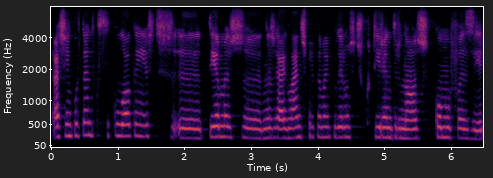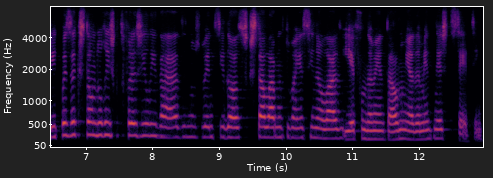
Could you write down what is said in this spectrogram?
acho importante que se coloquem estes uh, temas uh, nas guidelines para também podermos discutir entre nós como fazer. E depois a questão do risco de fragilidade nos doentes idosos, que está lá muito bem assinalado e é fundamental, nomeadamente neste setting.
